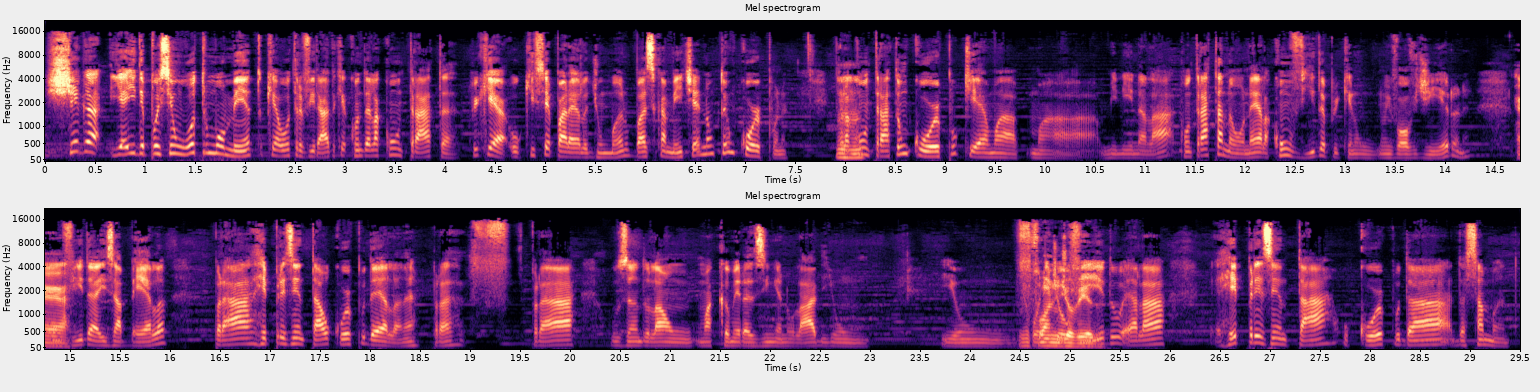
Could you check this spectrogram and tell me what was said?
Chega, e aí depois tem um outro momento, que é a outra virada, que é quando ela contrata. Porque é, o que separa ela de um humano, basicamente, é não ter um corpo, né? Então Ela Uhum. contrata um corpo, que é uma, uma menina lá. Contrata não, né? Ela convida, porque não, não envolve dinheiro, né? É. Convida a Isabela pra representar o corpo dela, né? Pra, pra usando lá um- uma câmerazinha no lado e um, e um, um fone de ouvido. ela representar o corpo da, da Samantha.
